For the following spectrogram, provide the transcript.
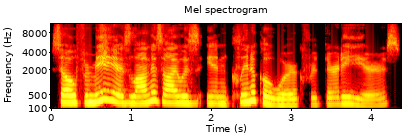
So for me, as long as I was in clinical work for 30 years,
